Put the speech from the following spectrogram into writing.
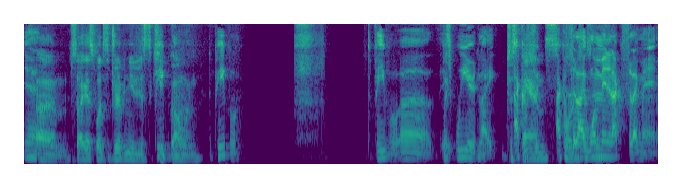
Yeah, Um, so I guess what's driven you to just keep People. going? the people. The people, uh, it's weird. Like, just I could, fans, feel, I could feel like one minute I could feel like, man,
